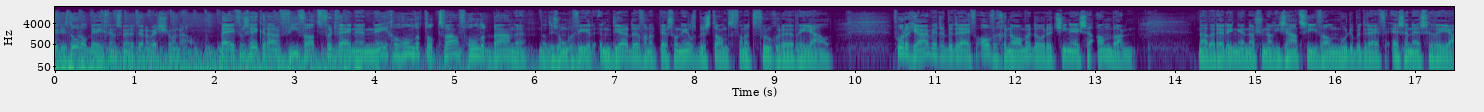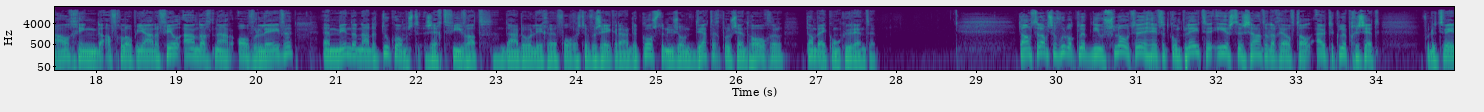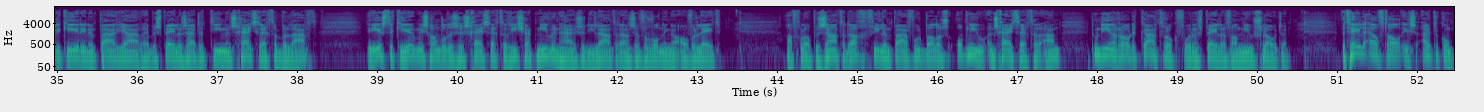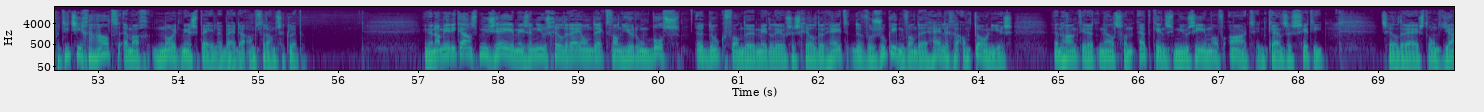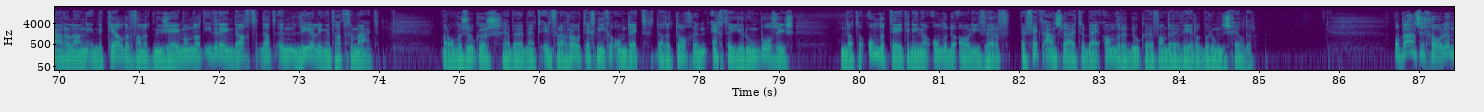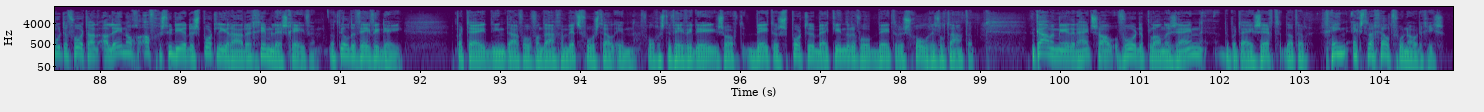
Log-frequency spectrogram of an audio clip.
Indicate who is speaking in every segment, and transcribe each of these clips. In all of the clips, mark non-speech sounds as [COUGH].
Speaker 1: Dit is Doral Begens met het NOS-journaal. Bij verzekeraar Vivat verdwijnen 900 tot 1200 banen. Dat is ongeveer een derde van het personeelsbestand van het vroegere Reaal. Vorig jaar werd het bedrijf overgenomen door het Chinese Anbang. Na de redding en nationalisatie van moederbedrijf SNS Reaal... ging de afgelopen jaren veel aandacht naar overleven en minder naar de toekomst, zegt Vivat. Daardoor liggen volgens de verzekeraar de kosten nu zo'n 30% hoger dan bij concurrenten. De Amsterdamse voetbalclub Nieuw Sloten heeft het complete eerste zaterdagelftal uit de club gezet. Voor de tweede keer in een paar jaar hebben spelers uit het team een scheidsrechter belaagd. De eerste keer mishandelde ze scheidsrechter Richard Nieuwenhuizen die later aan zijn verwondingen overleed. Afgelopen zaterdag vielen een paar voetballers opnieuw een scheidsrechter aan... toen die een rode kaart trok voor een speler van Nieuw Sloten. Het hele elftal is uit de competitie gehaald en mag nooit meer spelen bij de Amsterdamse club. In een Amerikaans museum is een nieuw schilderij ontdekt van Jeroen Bos. Het doek van de middeleeuwse schilder heet De Verzoeking van de Heilige Antonius... en hangt in het Nelson Atkins Museum of Art in Kansas City. Het schilderij stond jarenlang in de kelder van het museum... omdat iedereen dacht dat een leerling het had gemaakt. Maar onderzoekers hebben met infraroodtechnieken ontdekt... dat het toch een echte Jeroen Bos is omdat de ondertekeningen onder de olieverf perfect aansluiten bij andere doeken van de wereldberoemde schilder. Op basisscholen moeten voortaan alleen nog afgestudeerde sportleraren gymles geven. Dat wil de VVD. De partij dient daarvoor vandaag een wetsvoorstel in. Volgens de VVD zorgt beter sporten bij kinderen voor betere schoolresultaten. Een Kamermeerderheid zou voor de plannen zijn. De partij zegt dat er geen extra geld voor nodig is.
